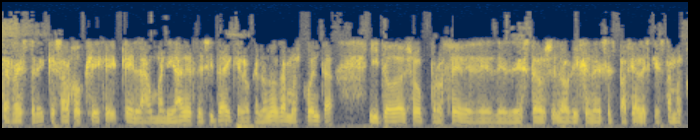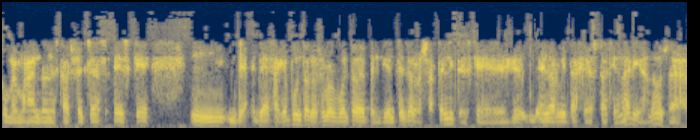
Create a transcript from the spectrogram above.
terrestre, que es algo que, que, la humanidad necesita y que lo que no nos damos cuenta, y todo eso procede de, de, estos orígenes espaciales que estamos conmemorando en estas fechas, es que mm, de, hasta qué punto nos hemos vuelto dependientes de los satélites que en órbita geoestacionaria, ¿no? O sea,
